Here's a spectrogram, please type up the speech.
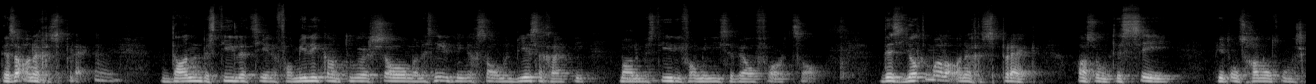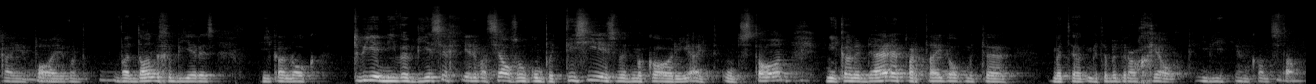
dis 'n ander gesprek mm. dan bestuur dit sê 'n familiekantoor saam hulle is nie noodwendig saam in besigheid nie maar hulle bestuur die familie se welvaart saam dis heeltemal 'n ander gesprek as om te sê weet ons gaan ons onderskeie paaie want wat dan gebeur is hier kan dalk twee nuwe besighede wat selfs in kompetisie is met mekaar hier uit ontstaan en jy kan 'n derde party dalk met 'n met 'n met 'n bedrag geld, jy weet, een kan stap.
